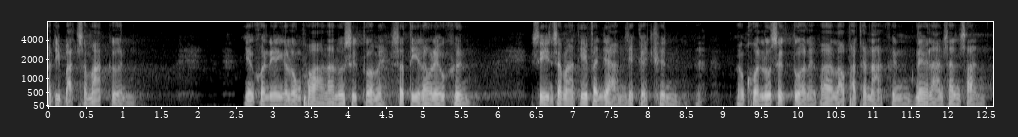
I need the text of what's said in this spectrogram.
ปฏิบัติซะมากเกิน อย่างคนเรียนกับหลวงพ่อแล้วรู้สึกตัวไหมสติเราเร็วขึ้น ศีลสมาธิปัญญามันจะเกิดขึ้นบางคนรู้สึกตัวเลยว่าเราพัฒนาขึ้นในเวลาสั้น ๆ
